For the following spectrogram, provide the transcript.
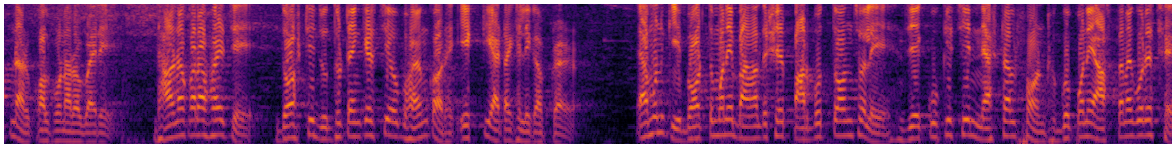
আপনার কল্পনারও বাইরে। ধারণা করা হয় যে দশটি যুদ্ধ ট্যাঙ্কের চেয়েও ভয়ঙ্কর একটি অ্যাটাক হেলিকপ্টার এমনকি বর্তমানে বাংলাদেশের পার্বত্য অঞ্চলে যে কুকিচিন ন্যাশনাল ফ্রন্ট গোপনে আস্তানা গড়েছে,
